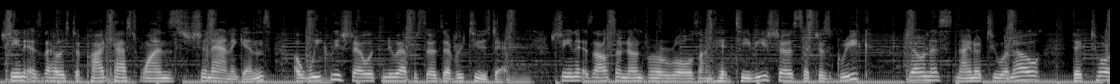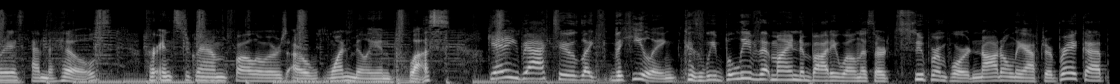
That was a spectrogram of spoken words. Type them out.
Scheana is the host of Podcast One's Scheananigans, a weekly show with new episodes every Tuesday. Scheana is also known for her roles on hit TV shows such as Greek, Jonas, 90210, Victorious, and The Hills. Her Instagram followers are 1 million plus. Getting back to like the healing, because we believe that mind and body wellness are super important, not only after a breakup,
